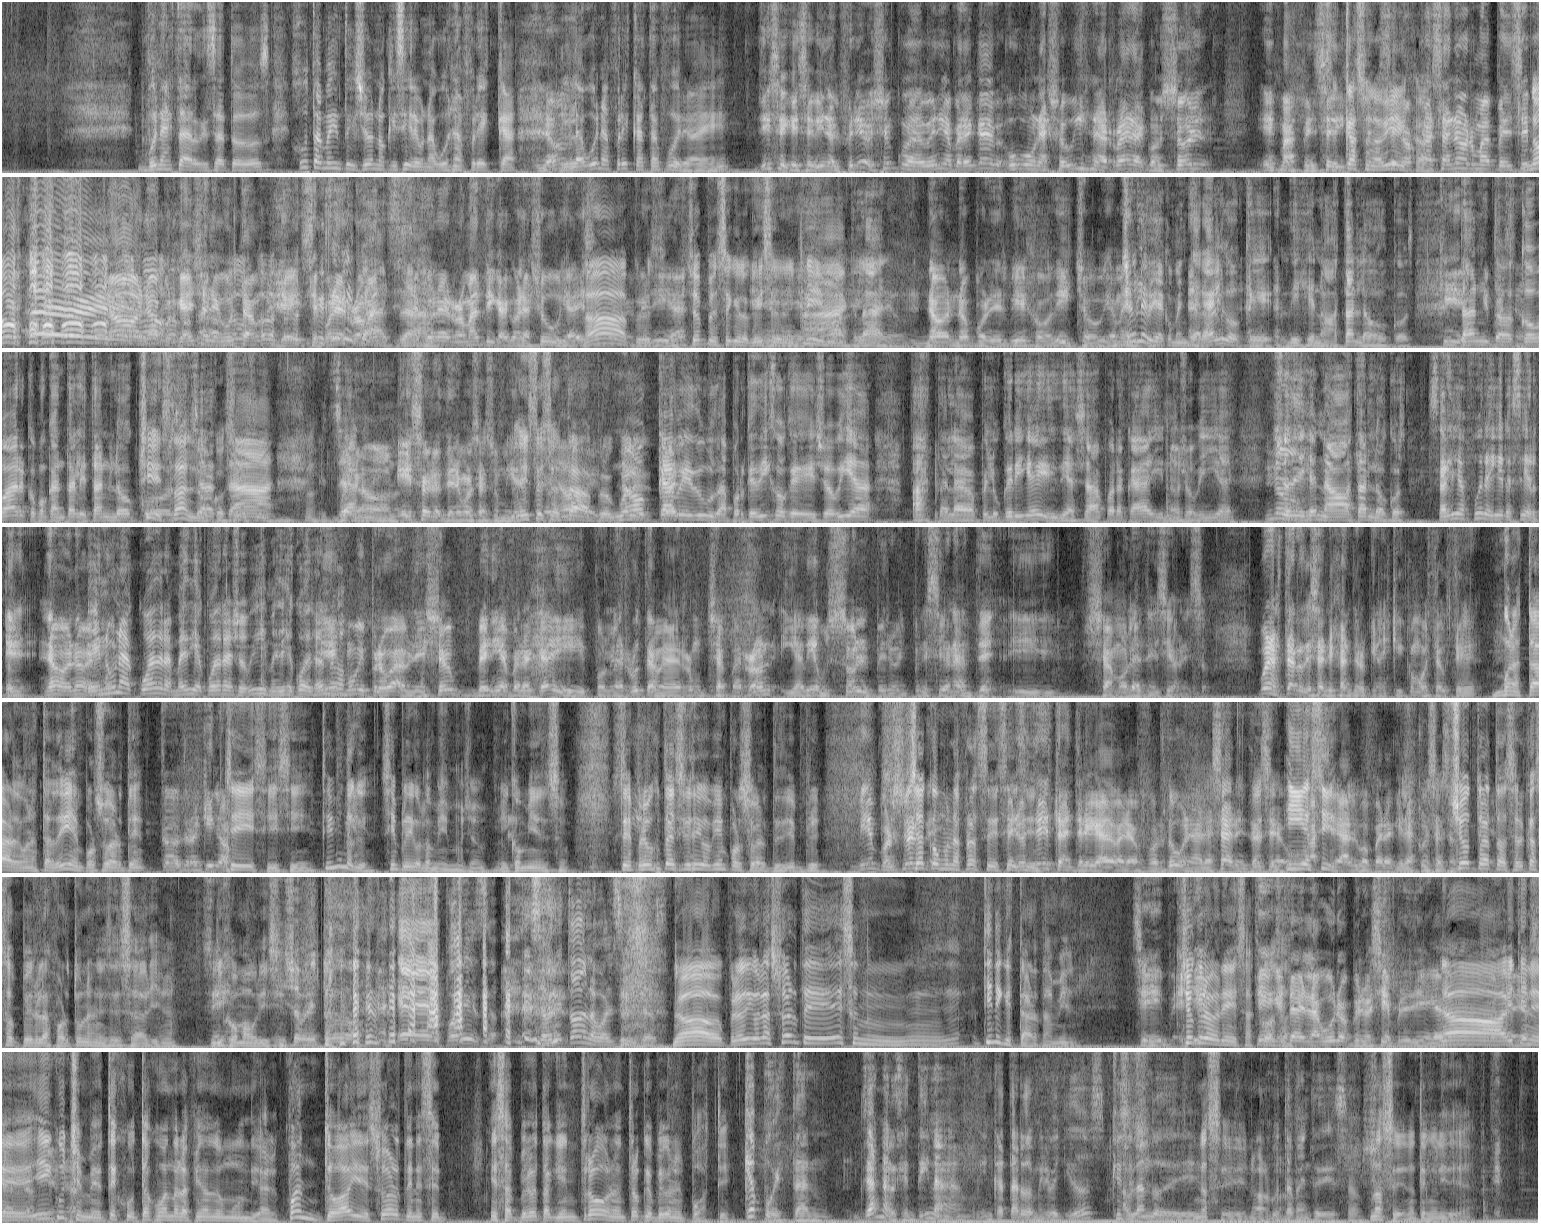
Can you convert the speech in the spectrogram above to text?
Buenas tardes a todos. Justamente yo no quisiera una buena fresca. ¿No? La buena fresca está afuera, ¿eh? Dice que se vino el frío. Yo cuando venía para acá hubo una llovizna rara con sol. Es más, pensé. Se casa una Se nos vieja. casa Norma, pensé. No. porque- no, no, porque a ella le gusta. le- se, ¿Qué pone se romántica con la lluvia. Eso Ah, me pero refería. yo pensé que lo que dice del Eh, clima. Ah, claro. No, no por el viejo dicho, obviamente. Yo le voy a comentar algo que dije, no, están locos. ¿Qué- qué Tanto? Escobar como Cantal están locos. Sí, están ya locos, sí, está, sí. Ya Bueno, no, no. Eso lo tenemos asumido. Eso ya no, está, eh, pero ¿cuál No es- cabe duda, porque dijo que llovía hasta la peluquería y de allá para acá y no llovía. No. Yo dije, no, están locos. Salí afuera y era cierto. Eh, no, no. en muy- una cuadra, media cuadra lloví y media cuadra no. Es muy probable. Yo venía para acá y por la ruta me agarró un chaparrón y había un sol, pero impresionante, y llamó la atención eso. Buenas tardes, Alejandro Keneski. ¿Cómo está usted? Buenas tardes, buenas tardes. Bien, por suerte. ¿Todo tranquilo? Sí, sí, sí. Estoy viendo que siempre digo lo mismo yo, el comienzo. Te preguntas y yo digo bien por suerte, siempre. Bien, por suerte. Ya como una frase de sí, Pero sí. usted está entregado a la fortuna, al azar, entonces Y o así. hace algo para que las cosas Yo trato de hacer caso, pero la fortuna es necesaria, ¿eh? dijo Mauricio. Y sobre todo, eh, por eso, sobre todo en los bolsillos. No, pero digo, la suerte es un... eh, tiene que estar también. Sí, Yo tiene- creo en esas tiene cosas. que estar el laburo, pero siempre tiene que haber una No, de tiene. y también, ¿no? escúcheme, usted ju- está jugando la final de un mundial. ¿Cuánto hay de suerte en ese esa pelota que entró o no entró que pegó en el poste? ¿Qué apuestan? ¿Ya en Argentina, en Qatar 2022? ¿Qué Hablando de No sé, no, no. justamente de eso. No sé, no tengo ni idea.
